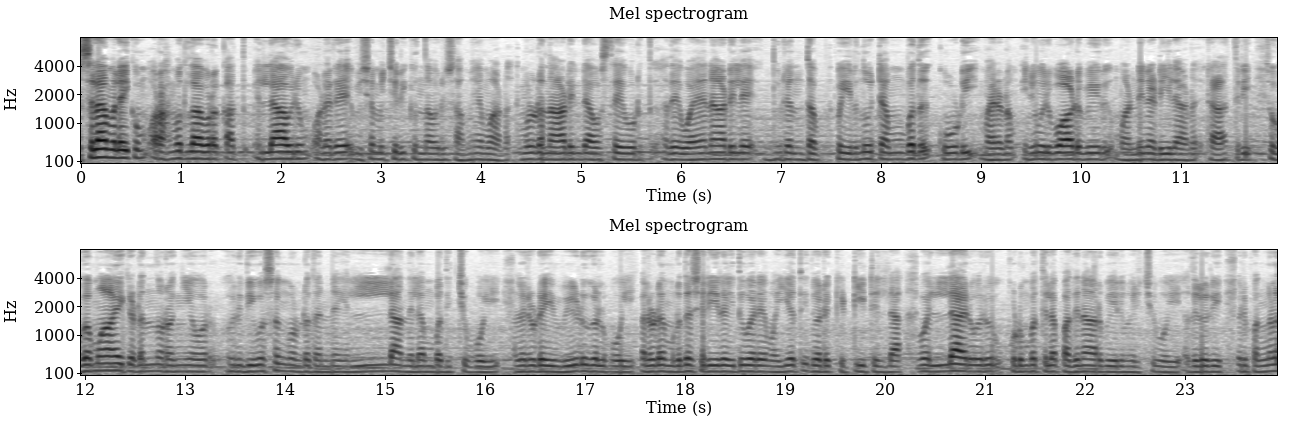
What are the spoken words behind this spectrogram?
അസ്സലാം വലൈക്കും വറഹമത്തുള്ള വർക്കാത്തു എല്ലാവരും വളരെ വിഷമിച്ചിരിക്കുന്ന ഒരു സമയമാണ്. നമ്മളുടെ നാടിന്റെ അവസ്ഥയെ ഓർത്ത് അതെ വയനാടിലെ ദുരന്തം. ഇപ്പോൾ ഇരുന്നൂറ്റമ്പത് കോടി മരണം. ഇനി ഒരുപാട് പേര് മണ്ണിനടിയിലാണ്. രാത്രി സുഖമായി കിടന്നുറങ്ങിയവർ ഒരു ദിവസം കൊണ്ട് തന്നെ എല്ലാം നിലംപതിച്ചു പോയി. പലരുടെയും വീടുകൾ പോയി. പലരുടെ മൃതശരീരം ഇതുവരെ മയ്യത്ത് ഇതുവരെ കിട്ടിയിട്ടില്ല. അപ്പോൾ എല്ലാവരും ഒരു കുടുംബത്തിലെ പതിനാറ് പേര് മരിച്ചുപോയി. അതിലൊരു ഒരു പെങ്ങൾ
